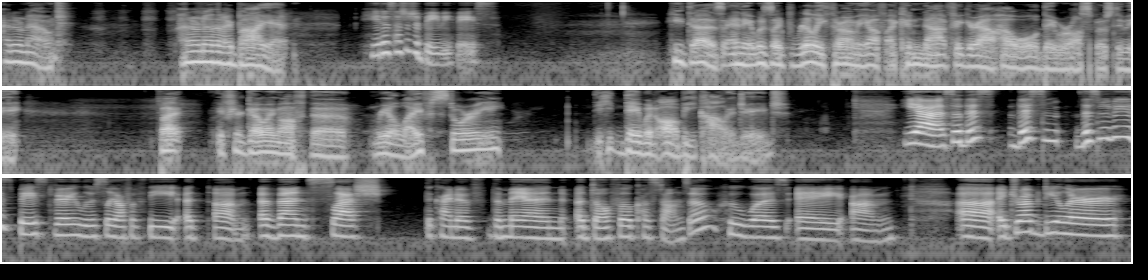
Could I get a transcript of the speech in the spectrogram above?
I don't know. I don't know that I buy it. He does have such a baby face. He does, and it was like really throwing me off. I could not figure out how old they were all supposed to be. But if you're going off the real life story, he, they would all be college age. Yeah, so this this this movie is based very loosely off of the uh, um, event slash the kind of the man Adolfo Costanzo, who was a um, uh, a drug dealer,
